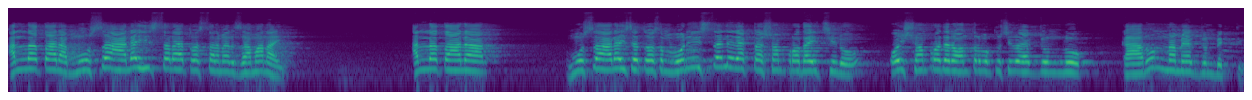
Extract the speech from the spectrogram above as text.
আল্লাহ তাআলা মুসা আলাইহিসসালামের জামানায় আল্লাহ তাআলার মুসা আলাইহিসসালাম বনি ইসরায়েলের একটা সম্প্রদায় ছিল। ওই সম্প্রদায়ের অন্তর্ভুক্ত ছিল একজন লোক, কারুন নামে একজন ব্যক্তি।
